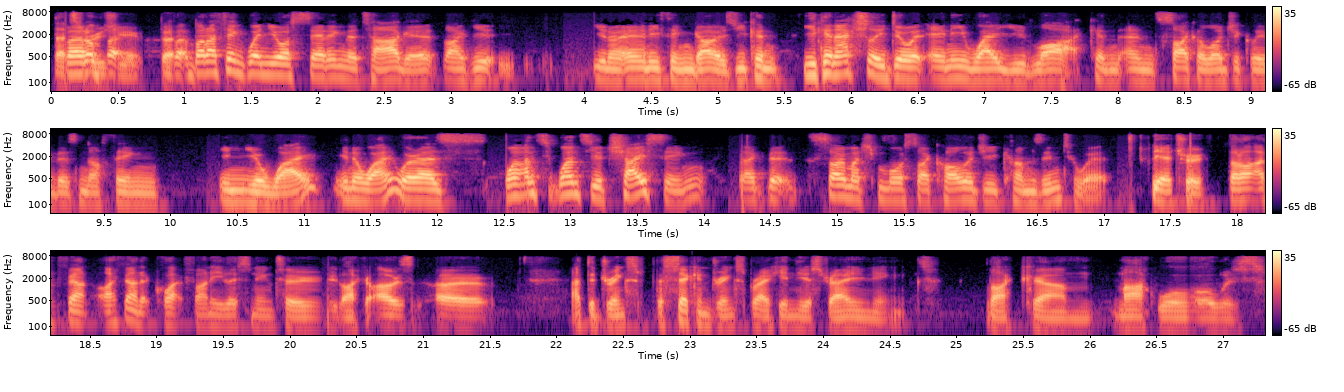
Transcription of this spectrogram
that but, screws but, you. But, but but I think when you're setting the target, like you, you know, anything goes. You can you can actually do it any way you like, and and psychologically, there's nothing in your way in a way. Whereas once once you're chasing, like the, so much more psychology comes into it. Yeah, true. But I found I found it quite funny listening to like I was uh, at the drinks the second drinks break in the Australian innings. Like um, Mark Waugh was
